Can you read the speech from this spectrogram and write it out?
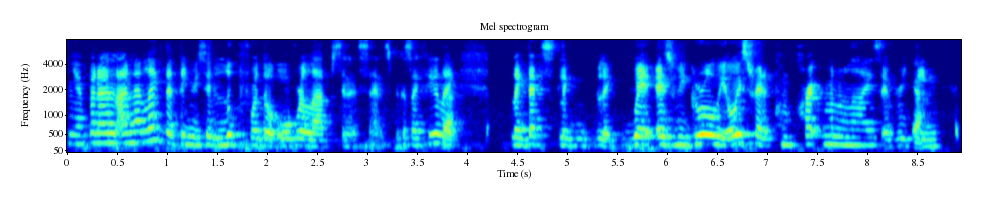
yeah but I, and I like that thing you said look for the overlaps in a sense because i feel yeah. like like that's like like where as we grow we always try to compartmentalize everything yeah.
